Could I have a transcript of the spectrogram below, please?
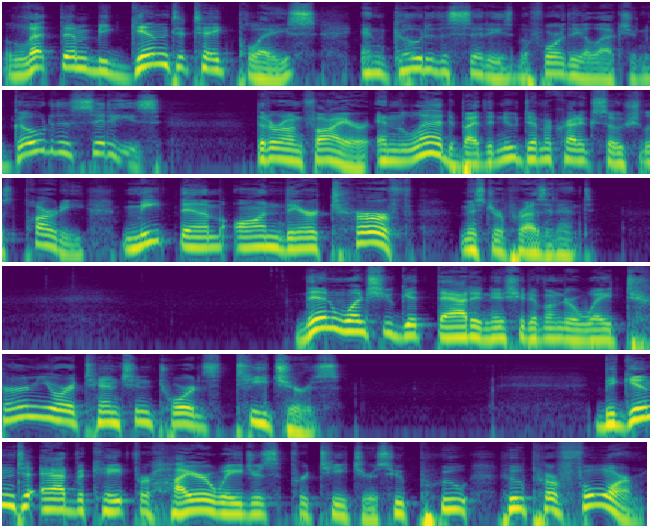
Let them begin to take place and go to the cities before the election. Go to the cities that are on fire and led by the new Democratic Socialist Party. Meet them on their turf, Mr. President. Then, once you get that initiative underway, turn your attention towards teachers. Begin to advocate for higher wages for teachers who, who, who perform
